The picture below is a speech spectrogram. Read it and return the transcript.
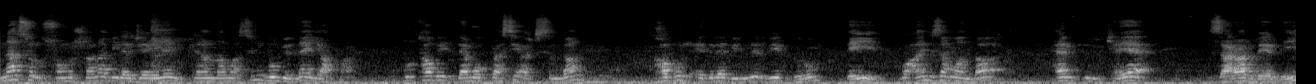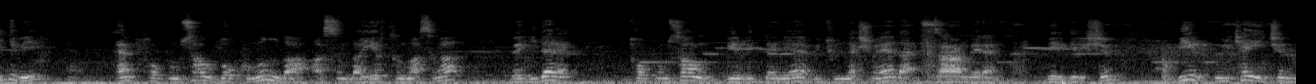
nasıl sonuçlanabileceğinin planlamasını bugünden yapmak. Bu tabi demokrasi açısından kabul edilebilir bir durum değil. Bu aynı zamanda hem ülkeye zarar verdiği gibi hem toplumsal dokunun da aslında yırtılmasına ve giderek toplumsal birlikteliğe, bütünleşmeye de zarar veren bir girişim. Bir ülke için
